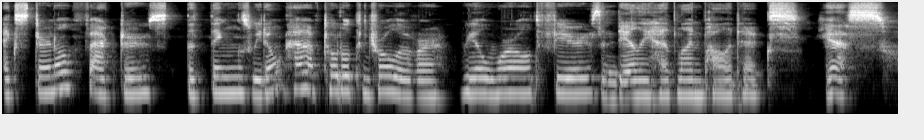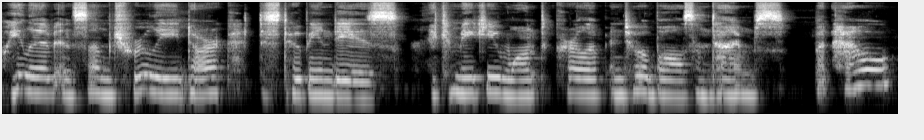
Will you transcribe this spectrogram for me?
External factors, the things we don't have total control over, real world fears and daily headline politics. Yes, we live in some truly dark, dystopian days. It can make you want to curl up into a ball sometimes. But how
